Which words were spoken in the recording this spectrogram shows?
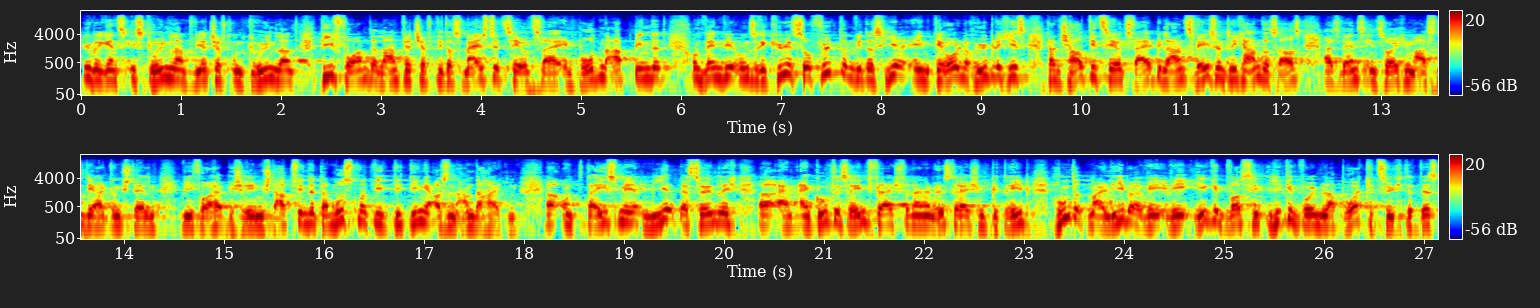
Übrigens ist Grünlandwirtschaft und Grünland die Form der Landwirtschaft, die das meiste CO2 im Boden abbindet. Und wenn wir unsere Kühe so füttern, wie das hier in Tirol noch üblich ist, dann schaut die CO2-Bilanz wesentlich anders aus, als wenn es in solchen Massentierhaltungsstellen, wie vorher beschrieben, stattfindet. Da muss man die, die Dinge auseinanderhalten. Äh, und da ist mir, mir persönlich äh, ein, ein gutes Rindfleisch von einem österreichischen Betrieb hundertmal lieber wie, wie irgendwas irgendwo im Labor gezüchtetes.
